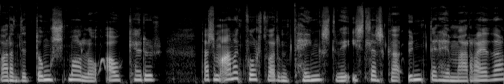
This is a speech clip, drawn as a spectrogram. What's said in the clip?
varandi dómsmál og ákerur þar sem annarkvort varum tengst við íslenska undirheima ræða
